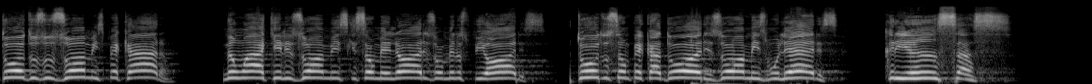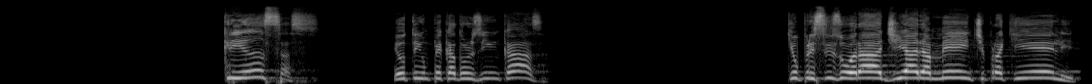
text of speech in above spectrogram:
todos os homens pecaram. Não há aqueles homens que são melhores ou menos piores. Todos são pecadores, homens, mulheres, crianças. Crianças. Eu tenho um pecadorzinho em casa. Que eu preciso orar diariamente para que ele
